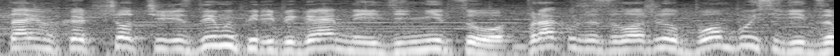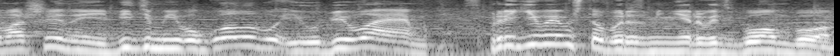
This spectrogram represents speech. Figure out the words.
Ставим хедшот через дым и перебегаем на единицу. Враг уже заложил бомбу и сидит за машиной. Видим его голову и убиваем. Спрыгиваем, чтобы разминировать бомбу.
